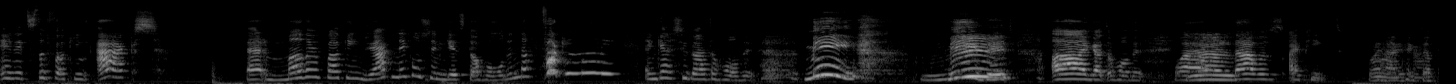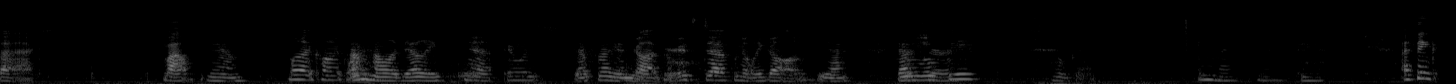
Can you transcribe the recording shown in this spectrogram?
and it's the fucking axe that motherfucking Jack Nicholson gets to hold in the fucking movie. And guess who got to hold it? Me! Me, bitch! I got to hold it. Wow. Yes. That was, I peaked When when I picked up that axe. Wow. Yeah. What an iconic one. I'm hella jelly. Yeah, it was, That fucking. God, dude, it's definitely gone. Yeah. That For sure. movie, so good. Anyway, yeah. Yeah. I think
